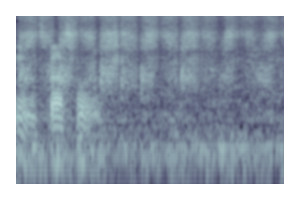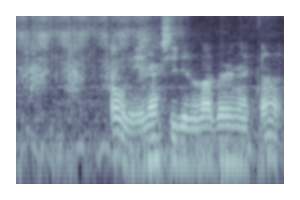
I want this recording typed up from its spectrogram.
Yeah, let's fast forward. Holy, it actually did a lot better than I thought.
